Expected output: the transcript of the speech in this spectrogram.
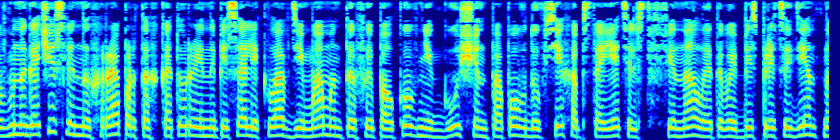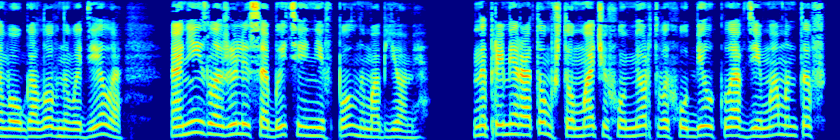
В многочисленных рапортах, которые написали Клавдий Мамонтов и полковник Гущин по поводу всех обстоятельств финала этого беспрецедентного уголовного дела, они изложили события не в полном объеме. Например, о том, что мачеху мертвых убил Клавдий Мамонтов,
